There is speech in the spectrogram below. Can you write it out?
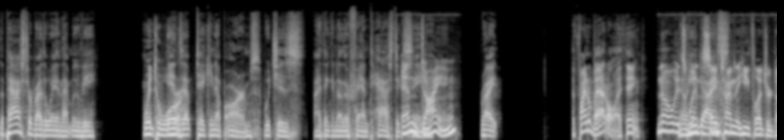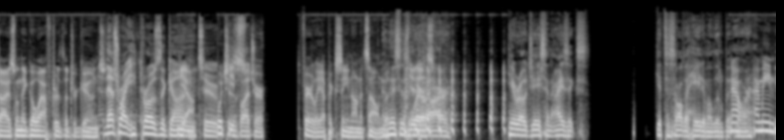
The pastor, by the way, in that movie Went to war. ends up taking up arms, which is, I think, another fantastic and scene. dying. Right. the final battle, I think. No, it's No, when the same time that Heath Ledger dies when they go after the dragoons. That's right. He throws the gun Yeah, to which Heath is- Ledger. Fairly epic scene on its own. And But this is where our hero, Jason Isaacs, gets us all to hate him a little bit now, more. I mean,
